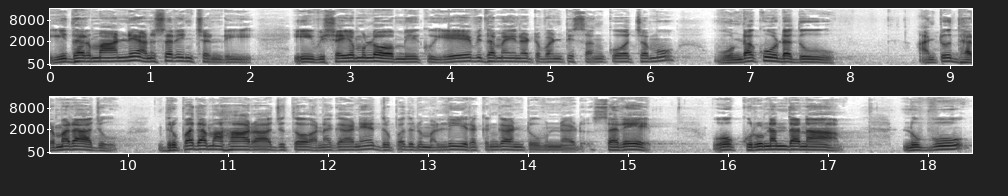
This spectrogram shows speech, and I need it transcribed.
ఈ ధర్మాన్నే అనుసరించండి. ఈ విషయంలో మీకు ఏ విధమైనటువంటి సంకోచము ఉండకూడదు. అంటూ ధర్మరాజు ద్రుపద మహారాజుతో అనగానే ద్రుపదుడు మళ్ళీ ఈ రకంగా అంటూ ఉన్నాడు. సరే ఓ కురునందన నువ్వు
